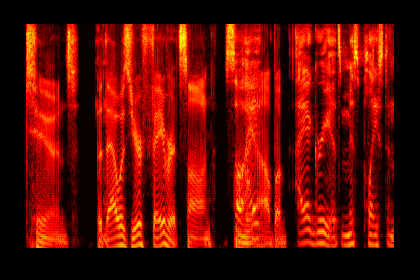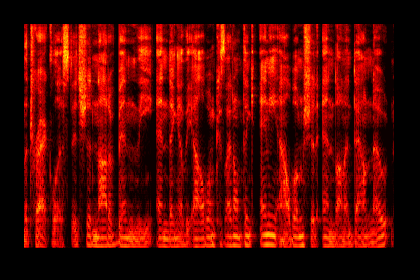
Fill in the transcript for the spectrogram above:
tunes. But that was your favorite song So on the I- album. I agree. It's misplaced in the track list. It should not have been the ending of the album because I don't think any album should end on a down note.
